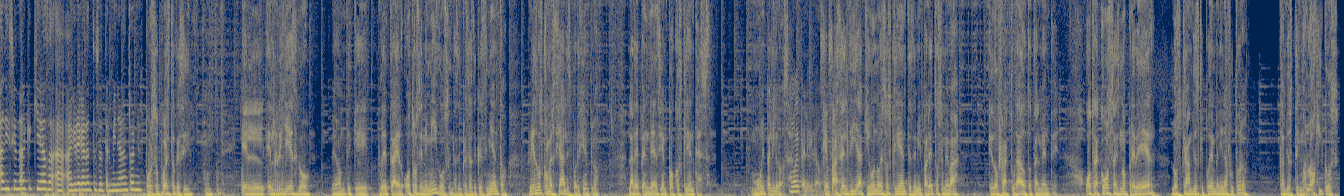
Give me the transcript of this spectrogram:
adicional que quieras agregar antes de terminar, Antonio? Por supuesto que sí. El, el riesgo de que puede traer otros enemigos en las empresas de crecimiento. Riesgos comerciales, por ejemplo. La dependencia en pocos clientes. Muy peligrosa. Muy peligrosa. Que pasa el día que uno de esos clientes de mi pareto se me va. Quedó fracturado totalmente. Otra cosa es no prever los cambios que pueden venir a futuro. Cambios tecnológicos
